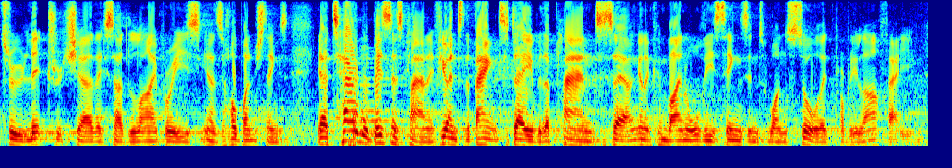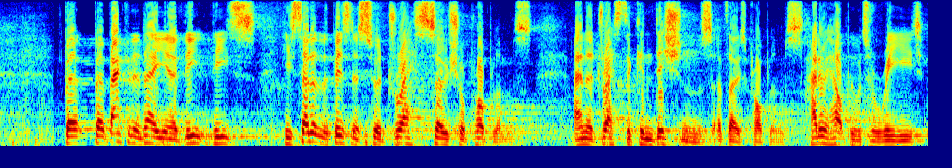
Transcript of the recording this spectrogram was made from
through literature. They started libraries. You know, there's a whole bunch of things. You know, a terrible business plan. If you went to the bank today with a plan to say, I'm going to combine all these things into one store, they'd probably laugh at you. But, but back in the day, you know, the, these, he set up the business to address social problems and address the conditions of those problems. How do we help people to read?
